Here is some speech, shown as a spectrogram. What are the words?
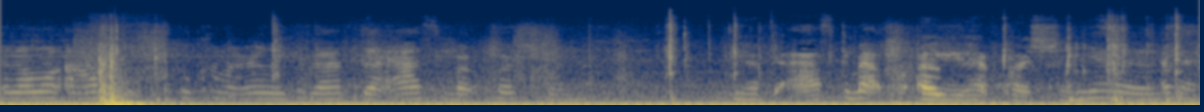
And I want. I have to school kind of early because I have to ask about questions. You have to ask about. Oh, you have questions. Yes. Okay.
